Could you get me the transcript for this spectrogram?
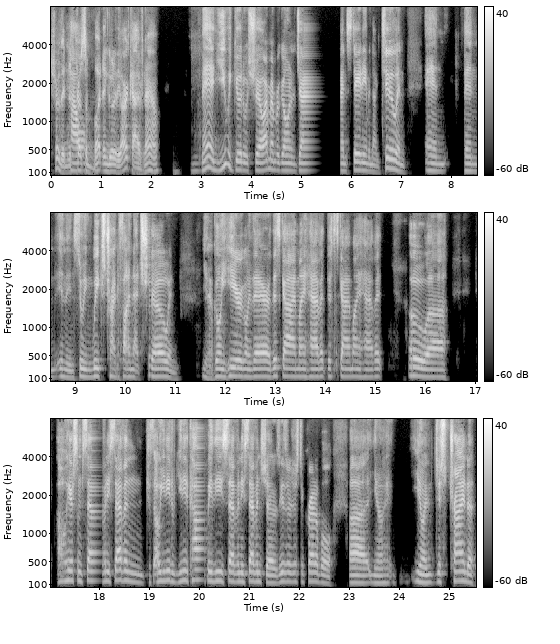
Sure, they just How, press a button and go to the archive now. Man, you would go to a show. I remember going to the Giant Stadium in '92, and and then in the ensuing weeks trying to find that show, and you know, going here, going there. This guy might have it. This guy might have it. Oh, uh, oh, here's some 77 because oh, you need you need a copy of these 77 shows. These are just incredible. Uh, you know, you know, and just trying to,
